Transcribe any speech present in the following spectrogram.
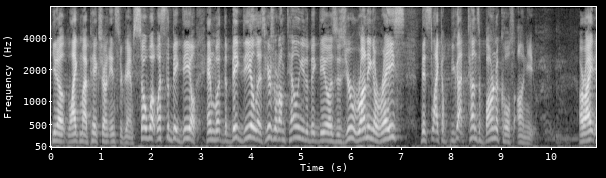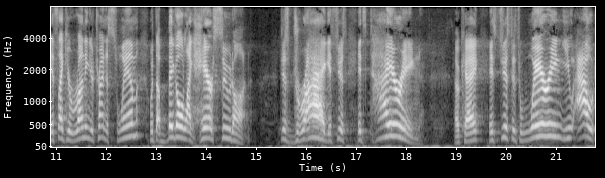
you know like my picture on instagram? So what? What's the big deal? And what the big deal is here's what i'm telling you the big deal is is you're running a race that's like a, you got tons of barnacles on you. All right? It's like you're running you're trying to swim with a big old like hair suit on. Just drag. It's just it's tiring okay? It's just it's wearing you out.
